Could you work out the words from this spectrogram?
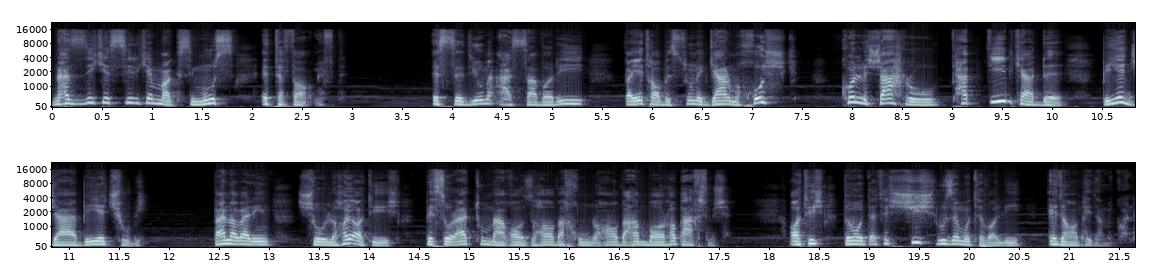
نزدیک سیرک ماکسیموس اتفاق میفته. استادیوم از و یه تابستون گرم و خشک کل شهر رو تبدیل کرده به یه جعبه چوبی. بنابراین شعله های آتیش به سرعت تو مغازه ها و خونه ها و انبارها پخش میشه. آتیش به مدت 6 روز متوالی ادامه پیدا می‌کنه.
